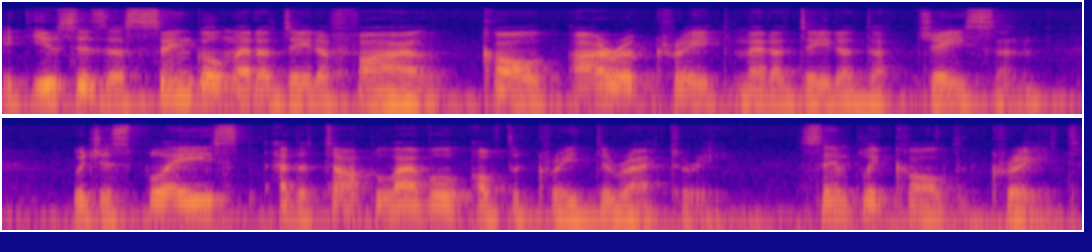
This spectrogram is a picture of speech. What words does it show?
it uses a single metadata file called ro-crate metadata.json, which is placed at the top level of the crate directory, simply called crate.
